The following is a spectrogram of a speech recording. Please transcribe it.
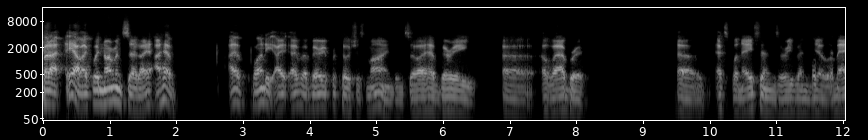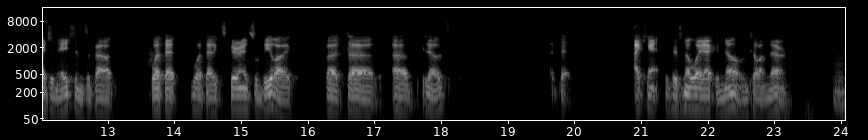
but i yeah like what norman said i i have I have plenty. I, I, have a very precocious mind, and so I have very uh, elaborate uh, explanations or even you know imaginations about what that what that experience will be like. But uh, uh you know, I can't. There's no way I can know until I'm there. Hmm.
